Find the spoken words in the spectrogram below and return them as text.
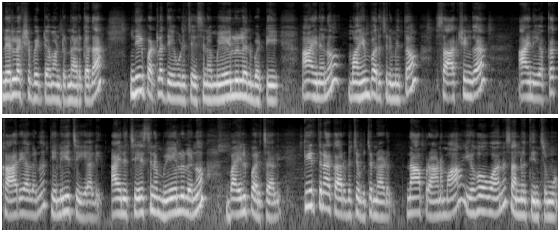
నిర్లక్ష్య పెట్టామంటున్నారు కదా? నీ పట్ల దేవుడు చేసిన మేలులను బట్టి ఆయనను మహింపరచు నిమిత్తం సాక్ష్యంగా ఆయన యొక్క కార్యాలను తెలియచేయాలి. ఆయన చేసిన మేలులను బయలుపరచాలి. కీర్తనాకారుడు చెబుతున్నాడు నా ప్రాణమా యహోవాను సన్నతించుము.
